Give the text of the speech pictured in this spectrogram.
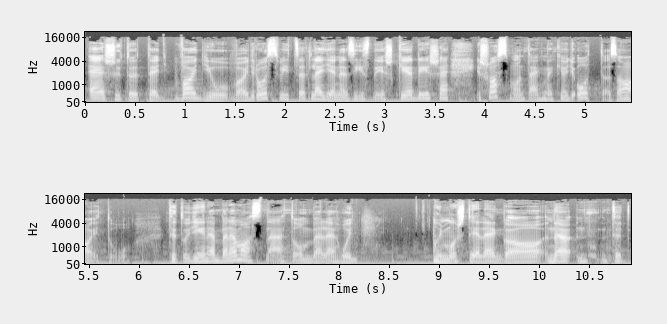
elsütött egy vagy jó, vagy rossz viccet, legyen ez ízlés kérdése, és azt mondták neki, hogy ott az ajtó. Tehát, hogy én ebben nem azt látom bele, hogy hogy most tényleg a, ne, tehát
